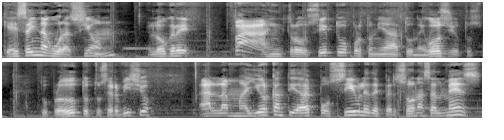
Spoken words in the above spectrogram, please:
que esa inauguración logre introducir tu oportunidad, tu negocio, tu producto, tu servicio a la mayor cantidad posible de personas al mes.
